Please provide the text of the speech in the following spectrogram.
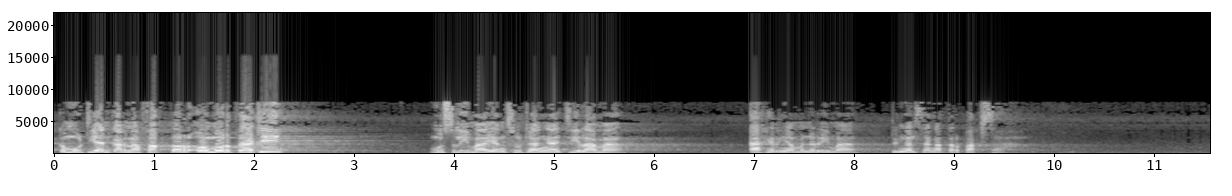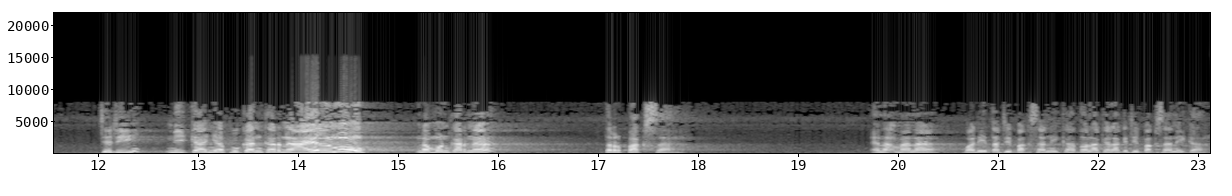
Kemudian karena faktor umur tadi, muslimah yang sudah ngaji lama akhirnya menerima dengan sangat terpaksa. Jadi nikahnya bukan karena ilmu namun karena terpaksa. Enak mana wanita dipaksa nikah atau laki-laki dipaksa nikah?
